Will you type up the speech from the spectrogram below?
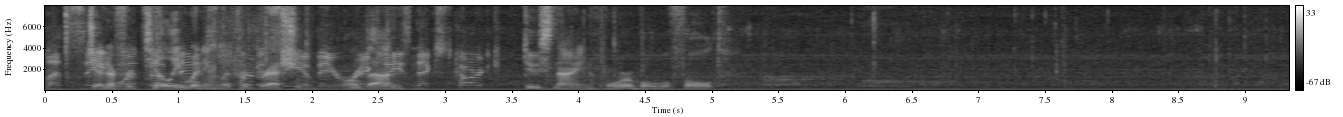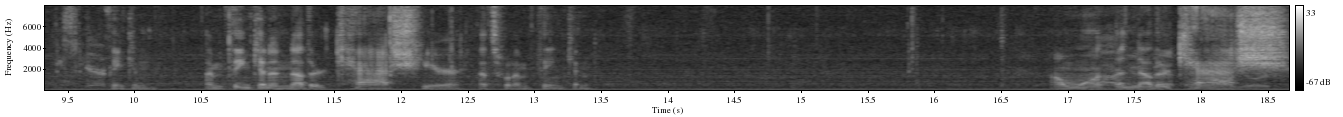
Let's see Jennifer what's Tilly winning with aggression. of Well done. Next card. Deuce 9. Horrible will fold. Thinking. I'm thinking another cash here. That's what I'm thinking. I want Ah, another bet. All cash.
